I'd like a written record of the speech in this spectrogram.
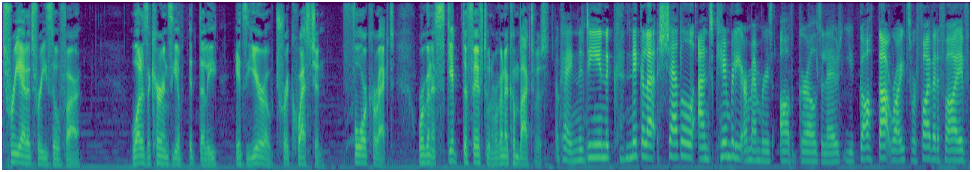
Three out of three so far. What is the currency of Italy? It's euro. Trick question. Four correct. We're going to skip the fifth one. We're going to come back to it. Okay, Nadine, Nicola, Cheryl, and Kimberly are members of Girls Aloud. You got that right. So we're five out of five.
